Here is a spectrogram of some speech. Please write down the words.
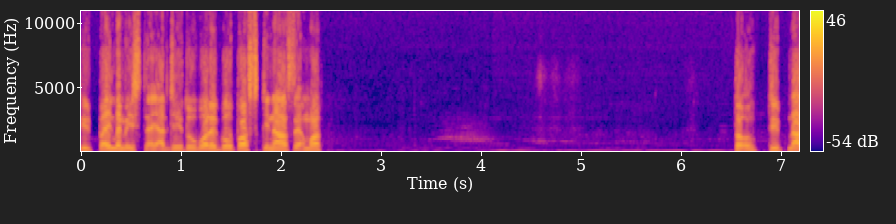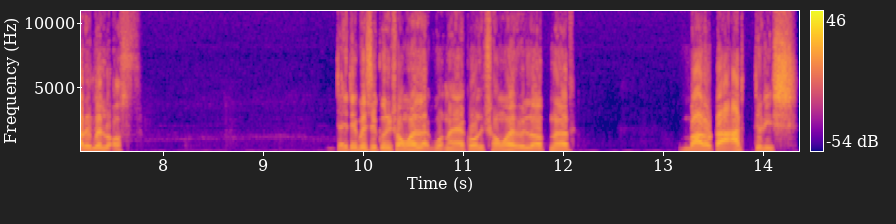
টিপ পাইলাম ইস নাই। আর যেহেতু উপরে গোপাস কিনা আছে আমার। তো টিপ না দিলে লস যাইতে বেশি কোনো সময় লাগবো না। এখন সময় হইল আপনার বারোটা আটত্রিশ।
